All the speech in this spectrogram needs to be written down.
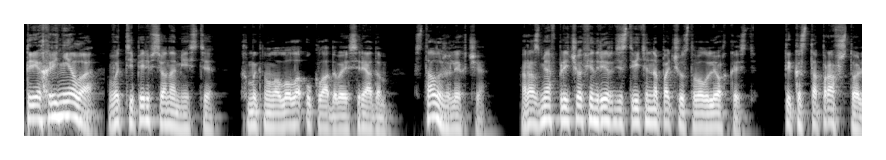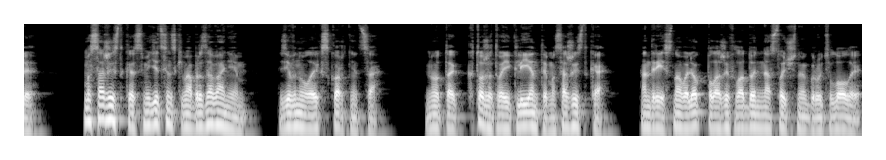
«Ты охренела!» «Вот теперь все на месте», — хмыкнула Лола, укладываясь рядом. «Стало же легче». Размяв плечо, Фенрир действительно почувствовал легкость. «Ты костоправ, что ли?» «Массажистка с медицинским образованием», – зевнула экскортница. «Ну так кто же твои клиенты, массажистка?» Андрей снова лег, положив ладонь на сочную грудь Лолы.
